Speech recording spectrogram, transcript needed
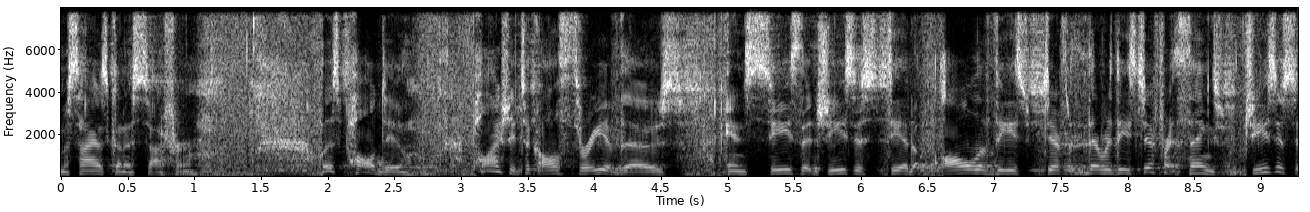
Messiah is going to suffer. What does Paul do? Paul actually took all three of those and sees that Jesus did all of these different, there were these different things. Jesus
